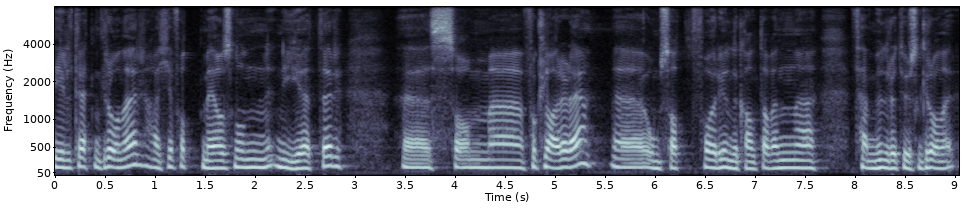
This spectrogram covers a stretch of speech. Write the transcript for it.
til 13 kroner. Har ikke fått med oss noen nyheter eh, som eh, forklarer det. Eh, omsatt for i underkant av en 500 000 kroner.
